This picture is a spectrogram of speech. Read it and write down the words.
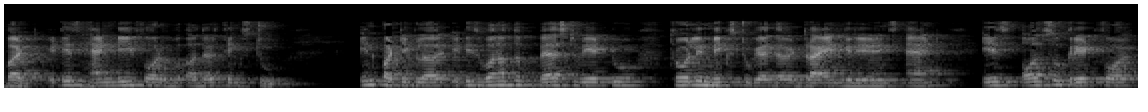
but it is handy for other things too in particular, it is one of the best way to thoroughly mix together dry ingredients and is also great for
